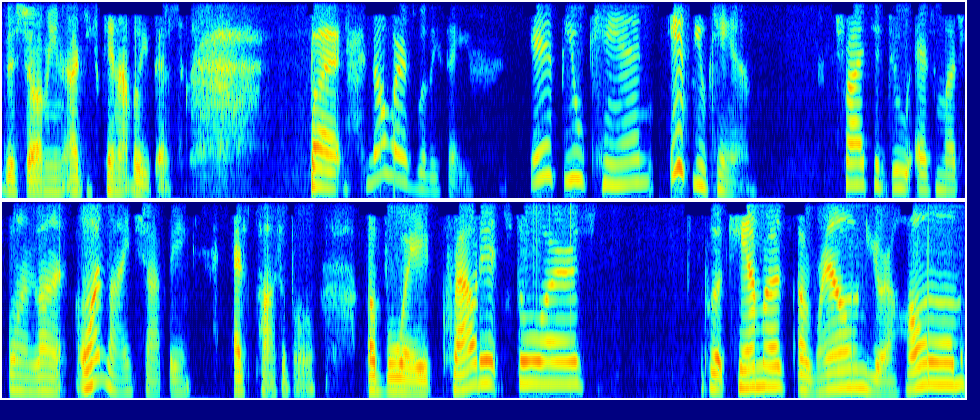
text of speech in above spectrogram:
this show. I mean, I just cannot believe this. But nowhere is really safe. If you can, if you can, try to do as much online online shopping as possible. Avoid crowded stores. Put cameras around your home.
